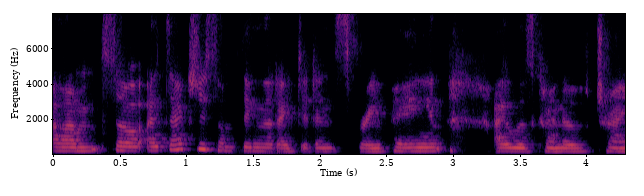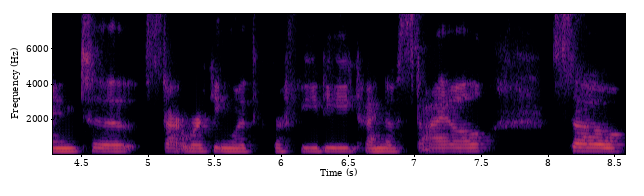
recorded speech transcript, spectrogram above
um, so it's actually something that I did in spray paint. I was kind of trying to start working with graffiti kind of style. So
